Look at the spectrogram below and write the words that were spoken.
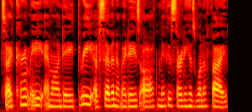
So I currently am on day three of seven of my days off. Nick is starting his one of five.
